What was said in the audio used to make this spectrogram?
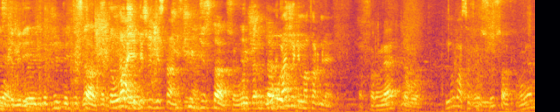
удостоверення? держите дистанцию. Это Да, я очень... держу дистанцию. Чуть-чуть дистанцию. Вы Ну, что-то Давай очень будем оформлять. оформлять кого? Ну, вас оформить. Иисуса оформлять?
